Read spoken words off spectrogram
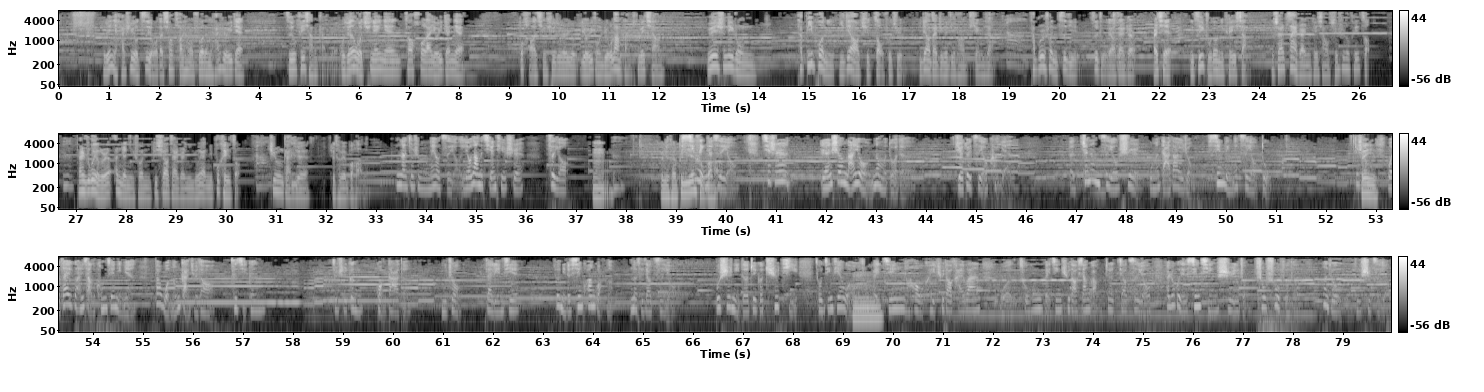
我觉得你还是有自由的，像好像我说的，你还是有一点自由飞翔的感觉。我觉得我去年一年到后来有一点点不好的情绪，就是有有一种流浪感特别强。因为是那种，他逼迫你一定要去走出去，一定要在这个地方停下。啊，他不是说你自己自主的要在这儿，而且你自己主动，你可以想，你虽然在这儿，你可以想我随时都可以走。嗯。但是如果有个人摁着你说你必须要在这儿，你永远你不可以走。啊。这种感觉是特别不好的。那就是没有自由，流浪的前提是自由。嗯。嗯。我觉得可能不约束心灵的自由，其实。人生哪有那么多的绝对自由可言？呃，真正自由是我们达到一种心灵的自由度。就是我在一个很小的空间里面，但我能感觉到自己跟就是更广大的宇宙在连接。就你的心宽广了，那才叫自由。不是你的这个躯体，从今天我从北京，然后我可以去到台湾，我从北京去到香港，这叫自由。那如果你的心情是一种受束缚的，那就不是自由。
